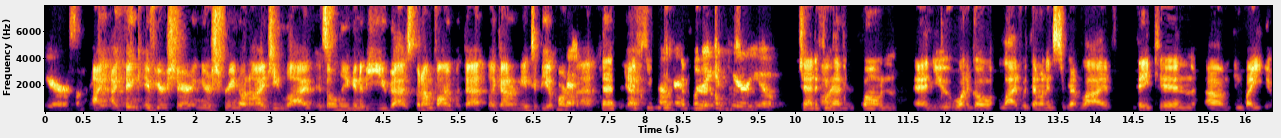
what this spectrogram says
here or something. I, I think if you're sharing your screen on IG Live, it's only going to be you guys, but I'm fine with that. Like, I don't need to be a part of that. Chad, Yeah. okay, well your, they can hear you. Chad, if you have your phone and you want to go live with them on Instagram Live, they can um, invite you.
